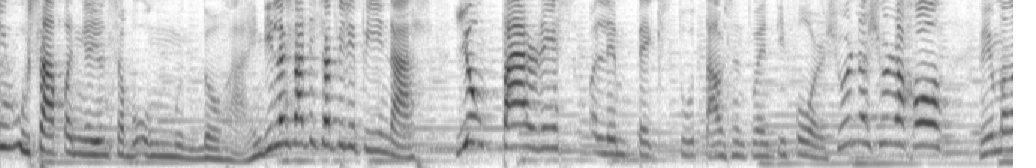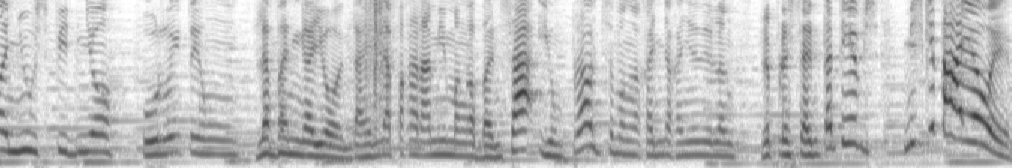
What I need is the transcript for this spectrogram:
malaking usapan ngayon sa buong mundo ha. Hindi lang sa atin sa Pilipinas, yung Paris Olympics 2024. Sure na sure ako na yung mga newsfeed nyo, puro ito yung laman ngayon dahil napakaraming mga bansa yung proud sa mga kanya-kanya nilang representatives. Miski tayo eh.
